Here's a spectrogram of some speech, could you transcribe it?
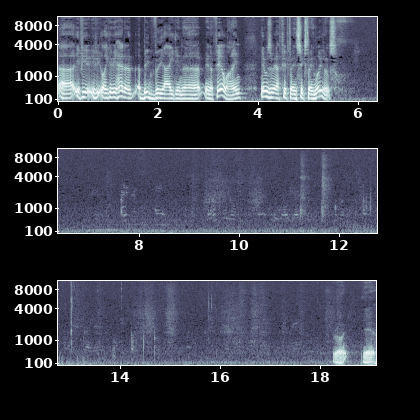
uh, if, you, if you, like if you had a, a, big V8 in a in a Fairlane, it was about 15, 16 litres. Right. Yeah.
